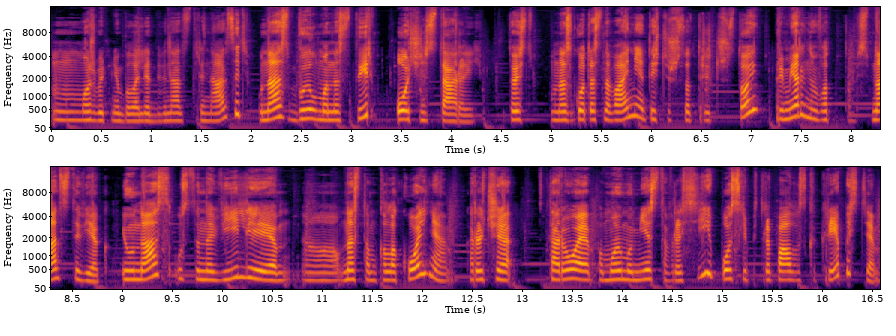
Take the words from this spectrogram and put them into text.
может быть, мне было лет 12-13, у нас был монастырь очень старый, то есть у нас год основания 1636, примерно вот там, 17 век. И у нас установили, э, у нас там колокольня, короче, второе, по-моему, место в России после Петропавловской крепости.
